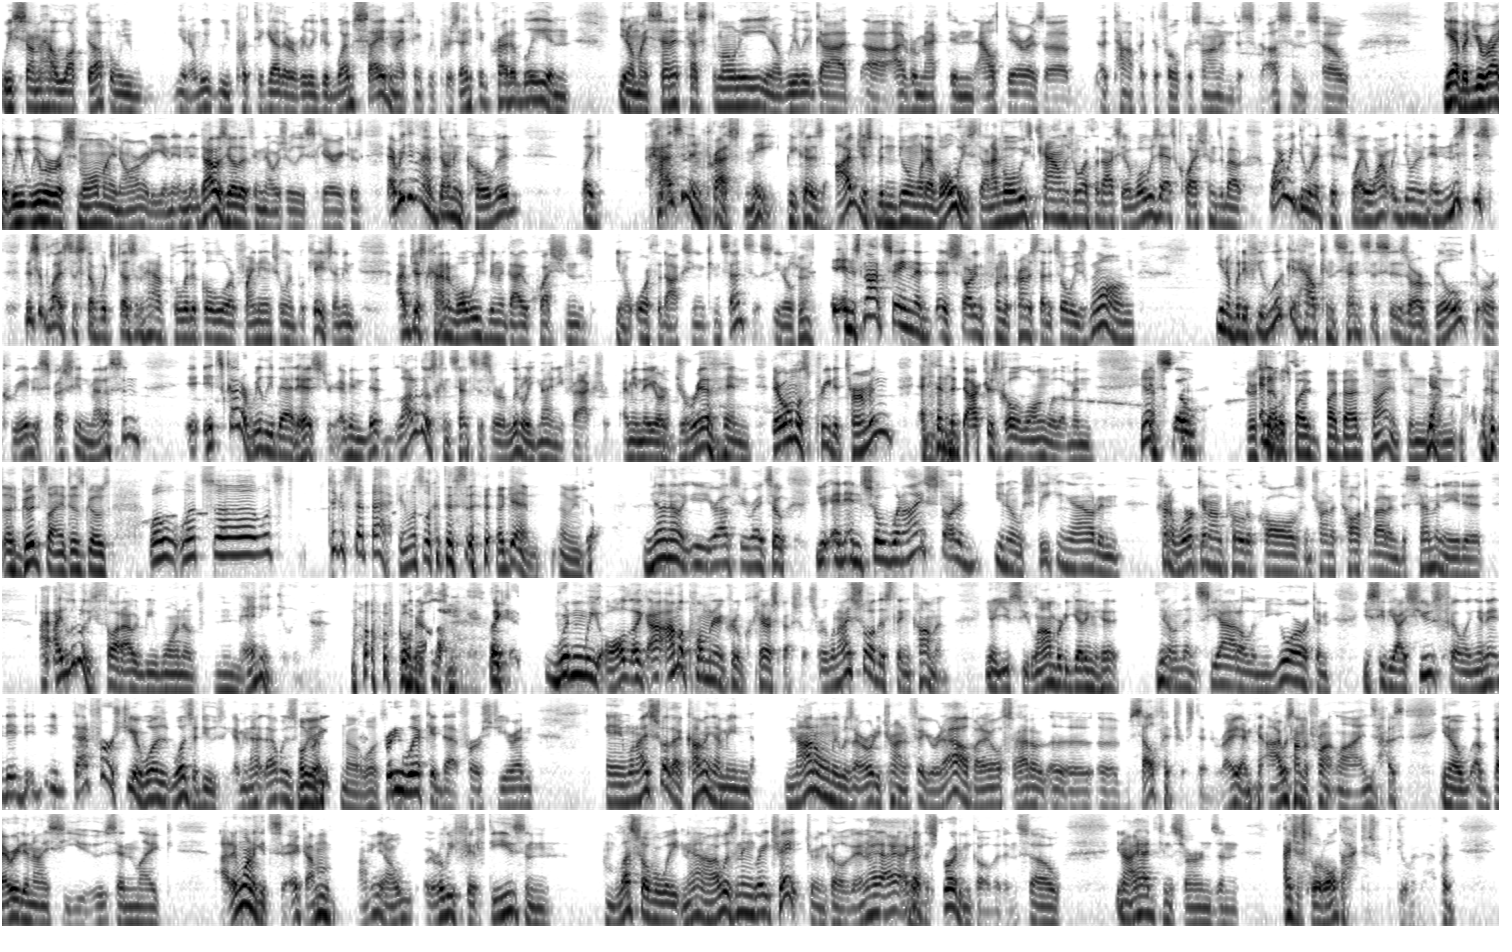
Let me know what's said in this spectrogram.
we somehow lucked up, and we, you know, we we put together a really good website, and I think we presented credibly. And you know, my Senate testimony, you know, really got uh, ivermectin out there as a, a topic to focus on and discuss. And so, yeah, but you're right. We we were a small minority, and and that was the other thing that was really scary because everything I've done in COVID, like hasn't impressed me because I've just been doing what I've always done. I've always challenged orthodoxy. I've always asked questions about why are we doing it this way? Why aren't we doing it? And this this this applies to stuff which doesn't have political or financial implication. I mean, I've just kind of always been a guy who questions, you know, orthodoxy and consensus. You know, sure. and it's not saying that uh, starting from the premise that it's always wrong. You know, but if you look at how consensuses are built or created, especially in medicine, it's got a really bad history. I mean, a lot of those consensus are literally manufactured. I mean, they are driven, they're almost predetermined, and then mm-hmm. the doctors go along with them. And, yeah. so they're established anyways. by, by bad science. And, yeah. and as a good scientist goes, well, let's uh let's take a step back and let's look at this again. I mean, yep. no, no, you're absolutely right. So you and and so when I started, you know, speaking out and kind of working on protocols and trying to talk about and disseminate it, I, I literally thought I would be one of many doing that. of course. You know, like, like, wouldn't we all like I, am a pulmonary critical care specialist, right? When I saw this thing coming, you know, you see Lombardy getting hit, you know, and then Seattle and New York, and you see the ICUs filling, and it, it, it, that first year was was a doozy. I mean, that, that was oh pretty, yeah, no, it was pretty wicked that first year, and and when I saw that coming, I mean, not only was I already trying to figure it out, but I also had a, a, a self interest in it, right? I mean, I was on the front lines. I was, you know, uh, buried in ICUs, and like, I didn't want to get sick. I'm, I'm, you know, early fifties, and I'm less overweight now. I wasn't in great shape during COVID, and I, I right. got destroyed in COVID, and so, you know, I had concerns, and I just thought all doctors would be doing that, but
